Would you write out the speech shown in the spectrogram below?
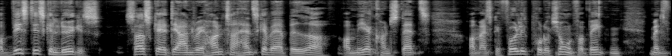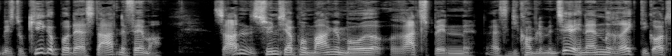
Og hvis det skal lykkes, så skal DeAndre Hunter, han skal være bedre og mere konstant og man skal få lidt produktion fra bænken. Men hvis du kigger på deres startende femmer, så den, synes jeg på mange måder ret spændende. Altså, de komplementerer hinanden rigtig godt.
